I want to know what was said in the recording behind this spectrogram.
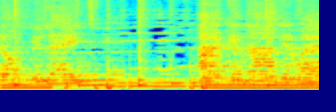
don't be late. I can hardly wait.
